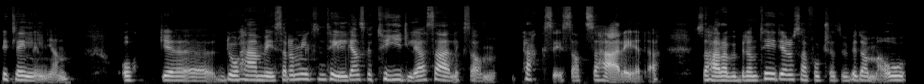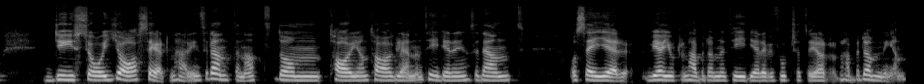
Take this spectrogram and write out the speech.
pitlane-linjen. Och uh, då hänvisade de liksom till ganska tydliga så här, liksom, praxis att så här är det. Så här har vi bedömt tidigare och så här fortsätter vi bedöma. Och det är ju så jag ser den här incidenten, att de tar ju antagligen en tidigare incident och säger vi har gjort den här bedömningen tidigare, vi fortsätter göra den här bedömningen.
